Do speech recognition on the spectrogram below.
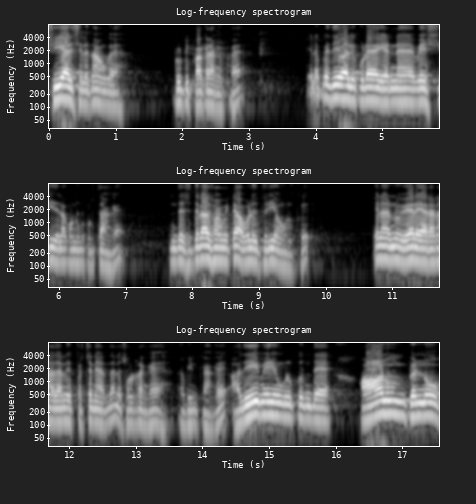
சிஆர்சியில் தான் அவங்க டியூட்டி பார்க்குறாங்க இப்போ. ஏன்னா இப்போ தீபாவளி கூட எண்ணெய் வேஷ்டி இதெல்லாம் கொண்டு வந்து கொடுத்தாங்க. இந்த சித்தநாத சுவாமிகிட்ட அவ்வளோ பிரியம் அவங்களுக்கு. ஏன்னா இன்னும் வேறு யாரான அதான பிரச்சனையாக இருந்தால் நான் சொல்கிறேங்க அப்படின்க்காங்க அதேமாரி உங்களுக்கு இந்த ஆணும் பெண்ணும்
